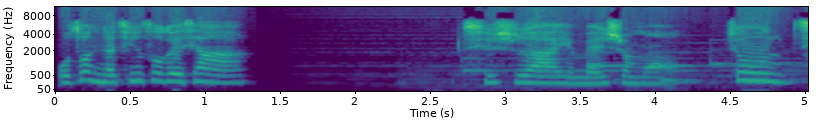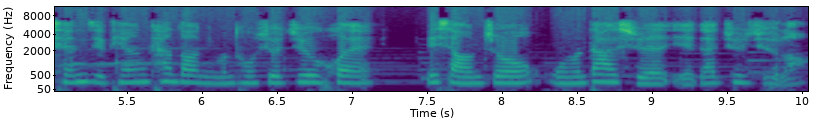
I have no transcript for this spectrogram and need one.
我做你的倾诉对象啊。其实啊，也没什么。就前几天看到你们同学聚会，也想着我们大学也该聚聚了。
